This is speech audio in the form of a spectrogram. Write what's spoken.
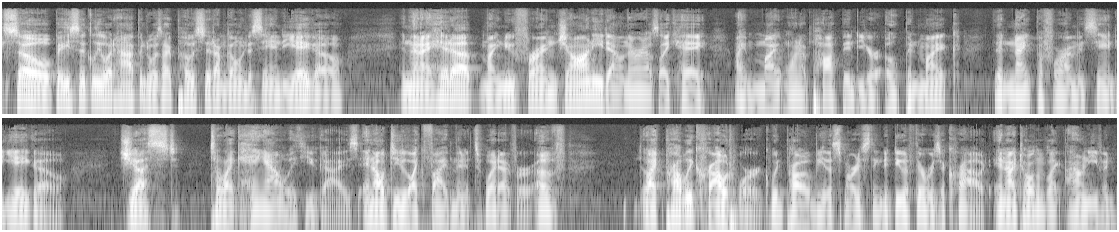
So basically what happened was i posted i'm going to san diego. And then i hit up my new friend johnny down there and i was like hey i might want to pop into your open mic the night before i'm in san diego. Just to like hang out with you guys and I'll do like 5 minutes whatever of like probably crowd work would probably be the smartest thing to do if there was a crowd. And I told him like I don't even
